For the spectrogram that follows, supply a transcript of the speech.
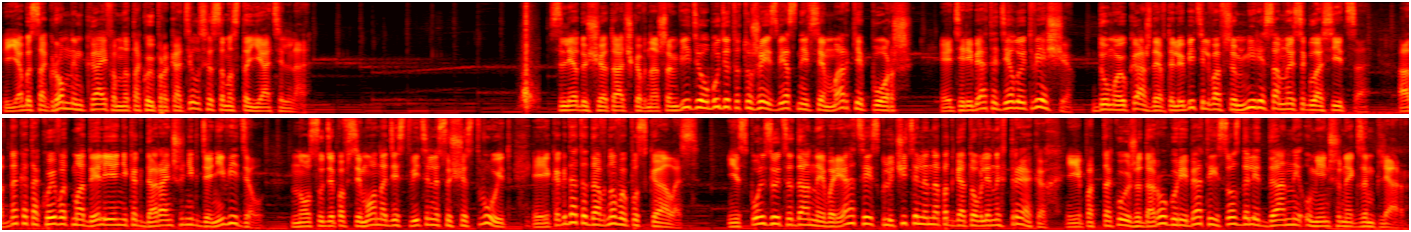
и я бы с огромным кайфом на такой прокатился самостоятельно. Следующая тачка в нашем видео будет от уже известной всем марки Porsche. Эти ребята делают вещи. Думаю, каждый автолюбитель во всем мире со мной согласится. Однако такой вот модели я никогда раньше нигде не видел. Но, судя по всему, она действительно существует и когда-то давно выпускалась. Используются данные вариации исключительно на подготовленных треках, и под такую же дорогу ребята и создали данный уменьшенный экземпляр.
